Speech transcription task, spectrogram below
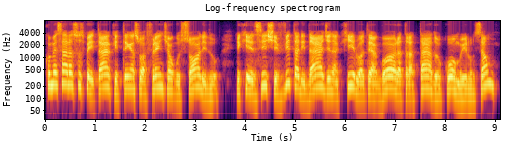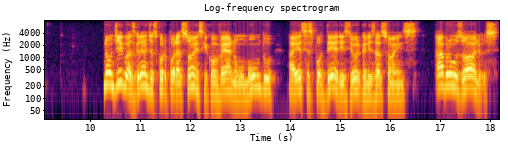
começar a suspeitar que tem à sua frente algo sólido e que existe vitalidade naquilo até agora tratado como ilusão? Não digo às grandes corporações que governam o mundo, a esses poderes e organizações. Abram os olhos,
